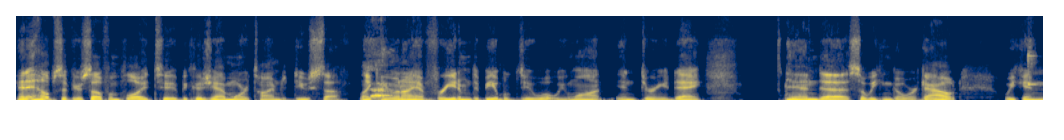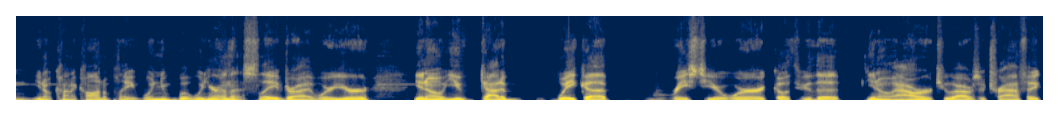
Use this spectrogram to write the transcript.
And it helps if you're self employed too, because you have more time to do stuff. Like you and I have freedom to be able to do what we want in during a day and uh, so we can go work out we can you know kind of contemplate when you but when you're on that slave drive where you're you know you've got to wake up race to your work go through the you know hour or two hours of traffic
